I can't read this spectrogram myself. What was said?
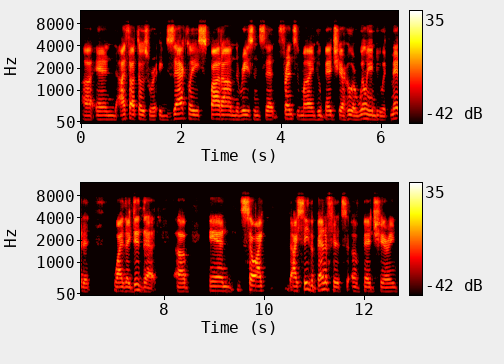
Uh, and I thought those were exactly spot on the reasons that friends of mine who bed share, who are willing to admit it, why they did that. Uh, and so I, I see the benefits of bed sharing,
